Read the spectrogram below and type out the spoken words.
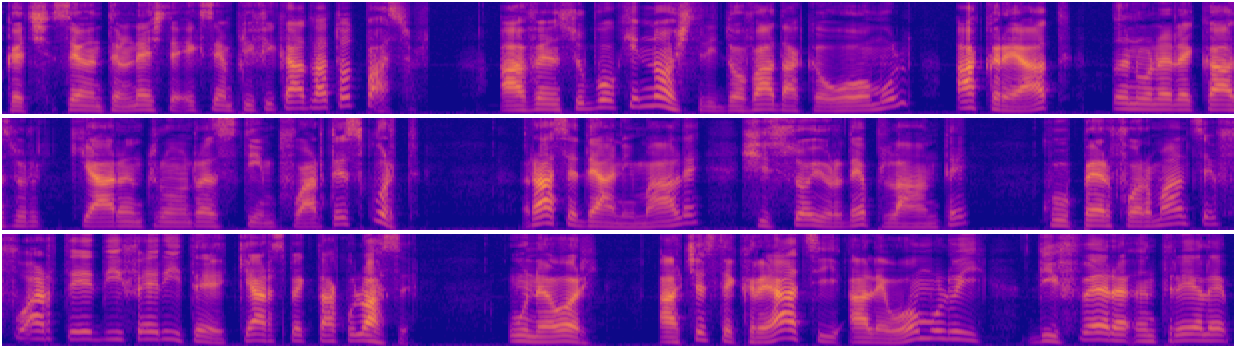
căci se întâlnește exemplificat la tot pasul. Avem sub ochii noștri dovada că omul a creat, în unele cazuri chiar într-un răstimp foarte scurt, rase de animale și soiuri de plante cu performanțe foarte diferite, chiar spectaculoase. Uneori, aceste creații ale omului diferă între ele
